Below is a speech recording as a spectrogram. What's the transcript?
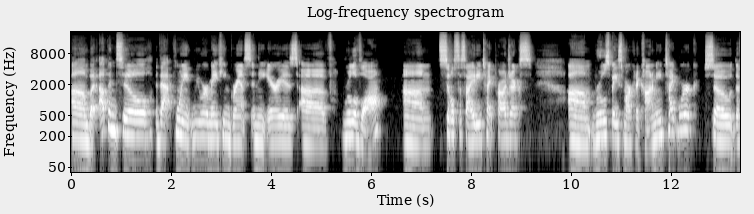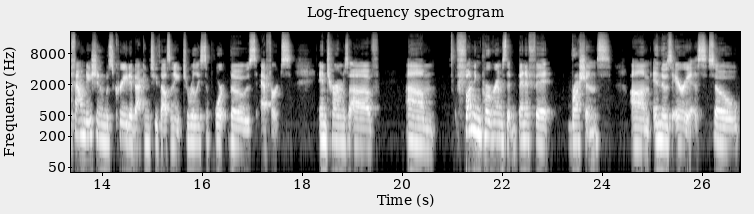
Um, but up until that point, we were making grants in the areas of rule of law, um, civil society type projects, um, rules based market economy type work. So the foundation was created back in 2008 to really support those efforts in terms of um, funding programs that benefit Russians um, in those areas. So,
